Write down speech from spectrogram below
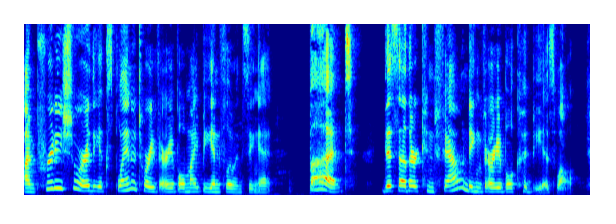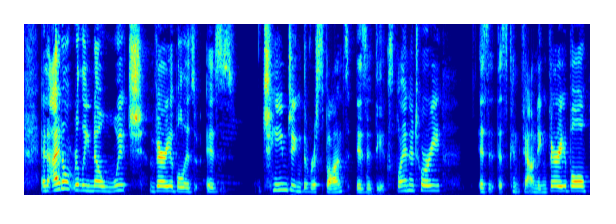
I'm pretty sure the explanatory variable might be influencing it, but this other confounding variable could be as well. And I don't really know which variable is, is changing the response. Is it the explanatory? Is it this confounding variable?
